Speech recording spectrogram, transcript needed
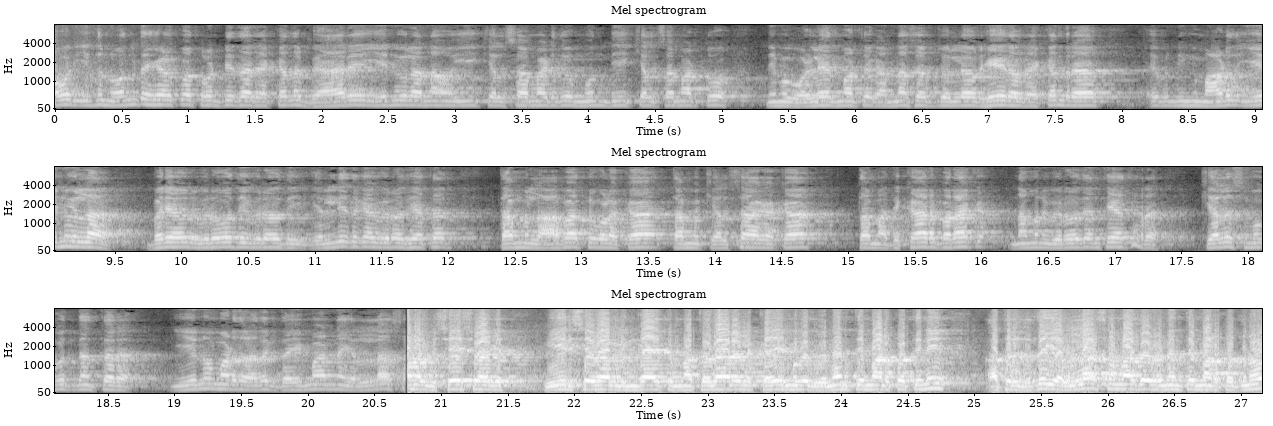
ಅವ್ರು ಇದನ್ನ ಒಂದು ಹೇಳ್ಕೊತ ಹೊಂಟಿದ್ದಾರೆ. ಯಾಕಂದ್ರೆ ಬೇರೆ ಏನೂ ಇಲ್ಲ. ನಾವು ಈ ಕೆಲಸ ಮಾಡಿದ್ವಿ, ಮುಂದೆ ಈ ಕೆಲಸ ಮಾಡ್ತು, ನಿಮಗೆ ಒಳ್ಳೇದು ಮಾಡ್ತೀವಿ. ಅನ್ನ ಸಾಹೇಬ್ ಜೊಲ್ಲೆ ಅವ್ರು ಹೇಳಿದವ್ರು. ಯಾಕಂದ್ರೆ ನಿಂಗೆ ಮಾಡೋದು ಏನೂ ಇಲ್ಲ. ಬರೀ ಅವ್ರು ವಿರೋಧಿ ವಿರೋಧಿ. ಎಲ್ಲಿದಕ ವಿರೋಧಿ ಆತ? ತಮ್ಮ ಲಾಭ ತಗೊಳಕ್ಕೆ ತಮ್ಮ ಕೆಲಸ ಆಗಕ್ಕೆ ತಮ್ಮ ಅಧಿಕಾರ ಬರಕ್ಕೆ ನಮ್ಮನ್ನು ವಿರೋಧಿ ಅಂತ ಹೇಳ್ತಾರೆ. ಕೆಲಸ ಮುಗಿದ ನಂತರ ಏನೂ ಮಾಡಿದ್ರೆ ಅದಕ್ಕೆ ದಯಮಾನ ಎಲ್ಲ ಸಮ ವಿಶೇಷವಾಗಿ ವೀರ ಸೇವಾ ಲಿಂಗಾಯತ ಮತದಾರರಲ್ಲಿ ಕೈ ಮುಗಿದು ವಿನಂತಿ ಮಾಡ್ಕೋತೀನಿ. ಅದ್ರ ಜೊತೆ ಎಲ್ಲ ಸಮಾಜ ವಿನಂತಿ ಮಾಡ್ಕೋತೀನಿ.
